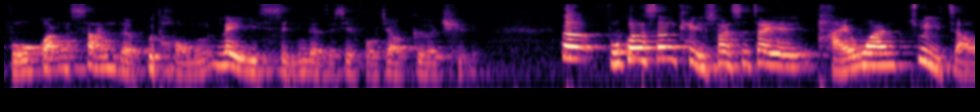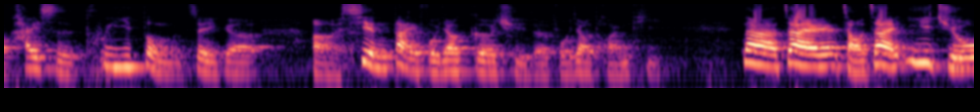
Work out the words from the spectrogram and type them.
佛光山的不同类型的这些佛教歌曲。那佛光山可以算是在台湾最早开始推动这个呃现代佛教歌曲的佛教团体。那在早在一九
